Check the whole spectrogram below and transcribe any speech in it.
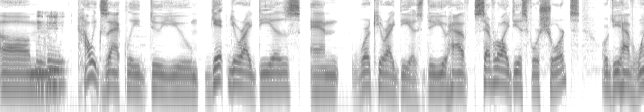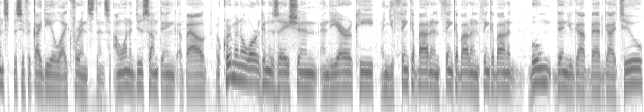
Um, How exactly do you get your ideas and work your ideas? Do you have several ideas for shorts? Or do you have one specific idea, like for instance, I want to do something about a criminal organization and the hierarchy, and you think about it and think about it and think about it, boom, then you got Bad Guy 2,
